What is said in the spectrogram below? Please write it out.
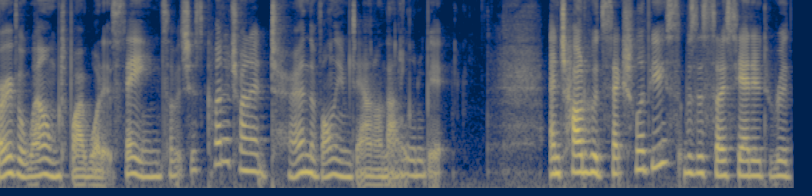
overwhelmed by what it's seen, so it's just kind of trying to turn the volume down on that a little bit. And childhood sexual abuse was associated with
